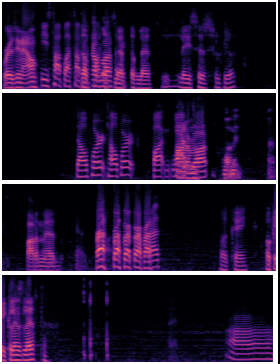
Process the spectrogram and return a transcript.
Where is he now? He's top left. Top, Top, left. top, Top, top left. left, top left. Lasers should be up. Teleport. Teleport. Bot left. Bottom. bot. Bottom mid. Bottom mid. Yeah, Breath, breath, breath, breath, breath. Breath. Okay. Okay, cleanse left. Uh,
